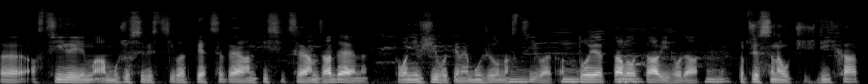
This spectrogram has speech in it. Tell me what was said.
eh, a střílím a můžu si vystřílet 500 rán, 1000 rán za den. To oni v životě nemůžou nastřílet. A Hmm. to je ta Hmm. velká výhoda, Hmm. protože se naučíš dýchat,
